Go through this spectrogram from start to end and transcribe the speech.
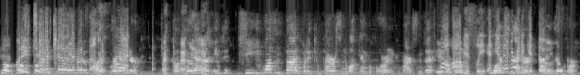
But- What are you but- but- doing, Killian? What's that Like look like? Coriander. Co- he, he wasn't bad, but in comparison to what came before, in comparison to Adrien Well, Brody, obviously, and you're never gonna get Danny those. Glover,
